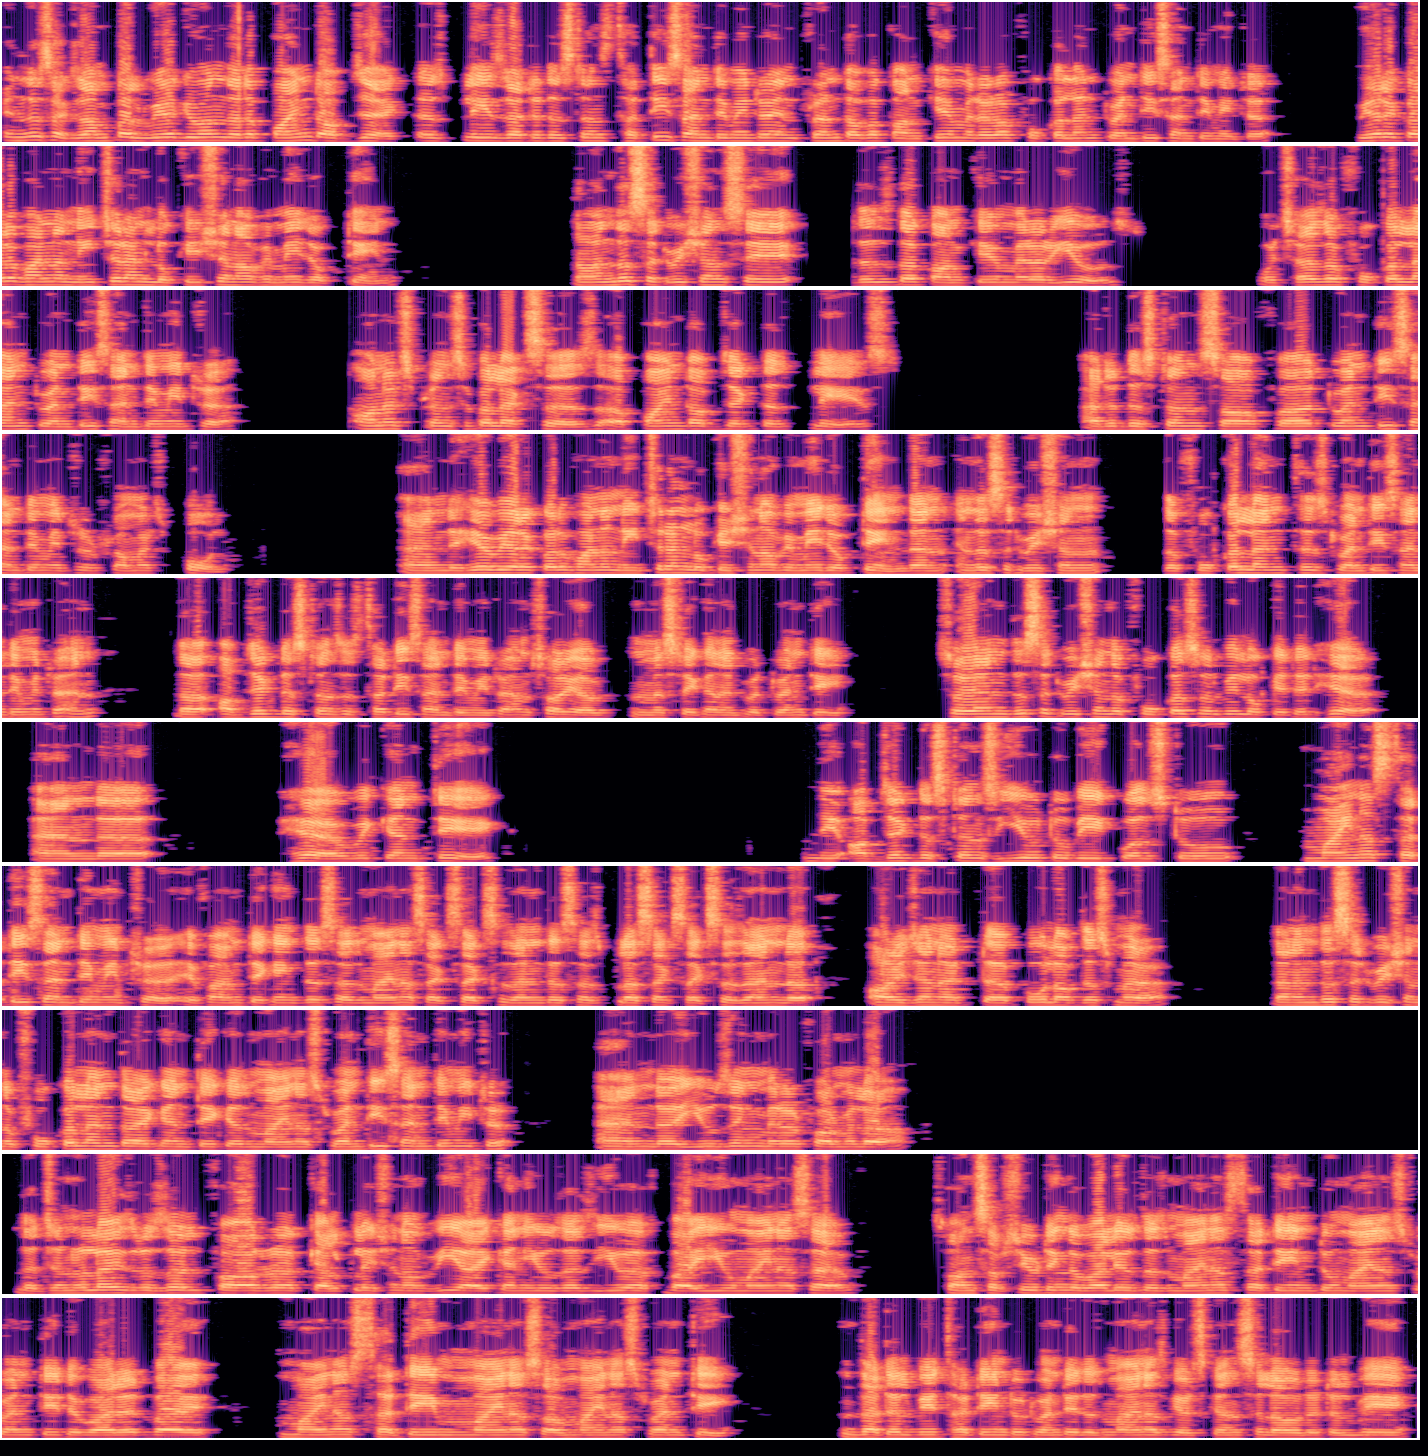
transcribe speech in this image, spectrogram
In this example, we are given that a point object is placed at a distance 30 cm in front of a concave mirror of focal length 20 cm. We are required to find the nature and location of image obtained. Now in this situation, say this is the concave mirror used, which has a focal length 20 cm. On its principal axis, a point object is placed at a distance of uh, 20 centimeter from its pole. And here we are required to find the nature and location of image obtained. Then in this situation, the focal length is 20 centimeter and the object distance is 30 centimeter. I'm sorry, I've mistaken it with 20. So in this situation, the focus will be located here and uh, here we can take the object distance u to be equals to minus 30 centimeter. If I'm taking this as minus x-axis and this as plus x-axis and uh, origin at uh, pole of this mirror. Then in this situation the focal length I can take as minus 20 centimeter. And uh, using mirror formula The generalized result for uh, calculation of V I can use as UF by U minus F. So on substituting the values this minus 30 into minus 20 divided by minus 30 minus of minus 20 that will be 30 into 20 this minus gets cancelled out. It will be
